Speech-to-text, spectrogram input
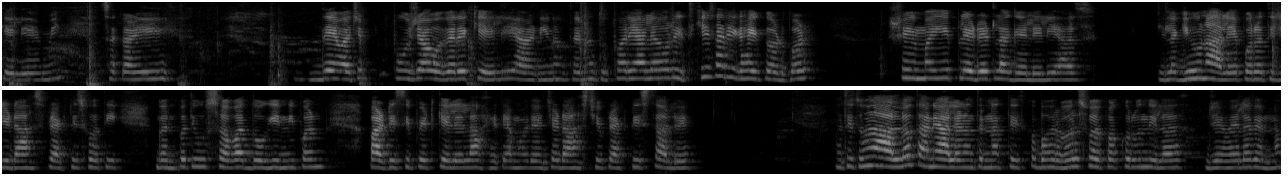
केली आहे मी. सकाळी देवाची पूजा वगैरे केली आणि नंतर दुपारी आल्यावर इतकी सारी घाई गडबड. श्रीमयी प्लेडेटला गेलेली आज. तिला घेऊन आले परत तिची डान्स प्रॅक्टिस होती. गणपती उत्सवात दोघींनी पण पार्टिसिपेट केलेलं आहे. त्यामुळे त्यांच्या डान्सची प्रॅक्टिस चालू आहे. मग तिथून आलोत आणि आल्यानंतर ना तितकं भरभर स्वयंपाक करून दिला जेवायला त्यांना.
